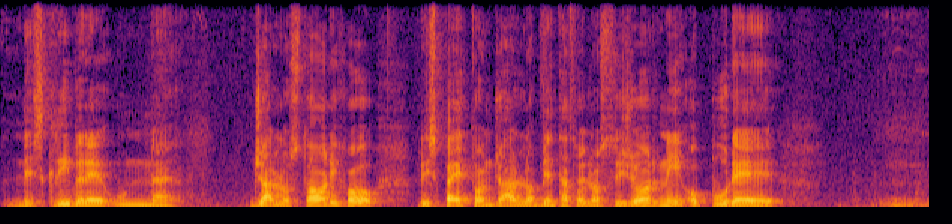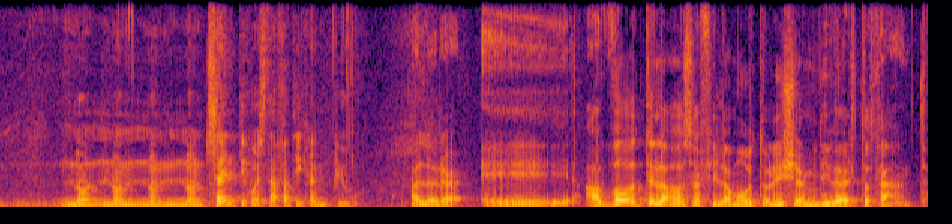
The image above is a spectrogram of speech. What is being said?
nel scrivere un giallo storico rispetto a un giallo ambientato ai nostri giorni oppure mm, non, non, non, non senti questa fatica in più? Allora, eh, a volte la cosa fila molto liscia e mi diverto tanto.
